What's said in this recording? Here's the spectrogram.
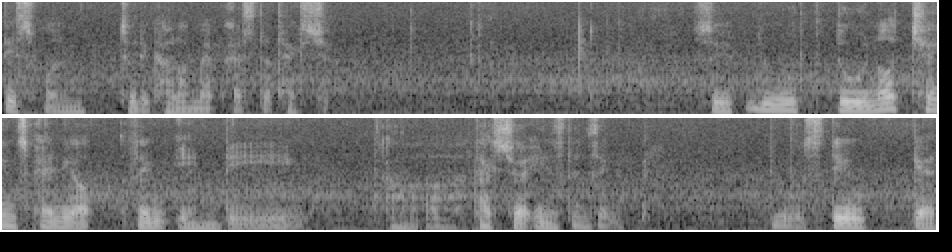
this one to the color map as the texture. So if you do not change anything in the Uh, texture instancing you still get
